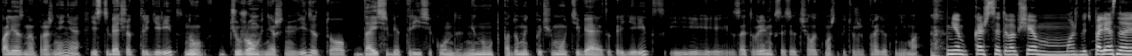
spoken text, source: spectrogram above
полезное упражнение. Если тебя что-то триггерит, ну, в чужом внешнем виде, то дай себе три секунды, минут подумать, почему тебя это триггерит, и за это время, кстати, этот человек, может быть, уже пройдет мимо. Мне кажется, это вообще может быть полезно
